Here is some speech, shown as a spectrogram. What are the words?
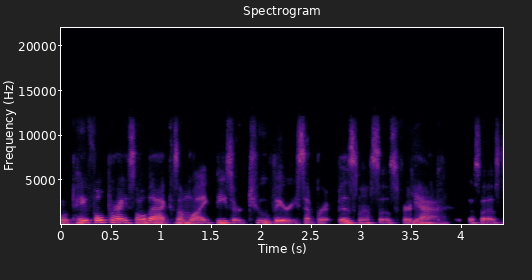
We pay full price, all that, because I'm like, these are two very separate businesses for yeah. tax purposes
